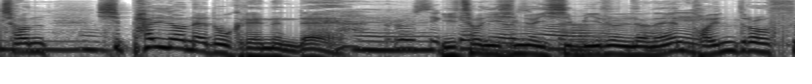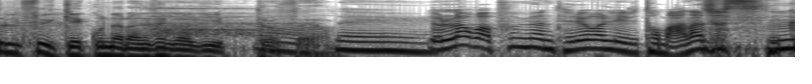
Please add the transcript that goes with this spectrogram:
2018년에도 그랬는데 네. 그럴 수 있겠네요. 2020년, 진짜. 21년에는 네. 더 힘들었을 수 있겠구나라는 생각이 들었어요. 네. 연락 아프면 데려갈 일이 더 많아졌으니까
